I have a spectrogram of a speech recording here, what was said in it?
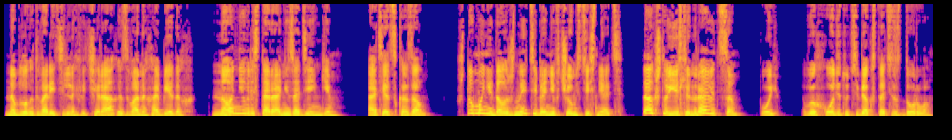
на благотворительных вечерах и званых обедах, но не в ресторане за деньги. Отец сказал, что мы не должны тебя ни в чем стеснять. Так что, если нравится, пой. Выходит у тебя, кстати, здорово.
